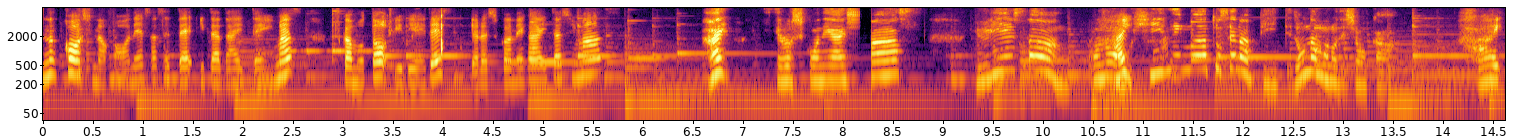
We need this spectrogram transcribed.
ーの講師の方をねさせていただいています。塚本ゆりえです。よろしくお願いいたします。はい、よろしくお願いします。ゆりえさん、このはいヒーリングアートセラピーってどんなものでしょうか？はい。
